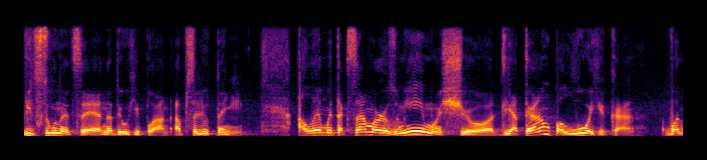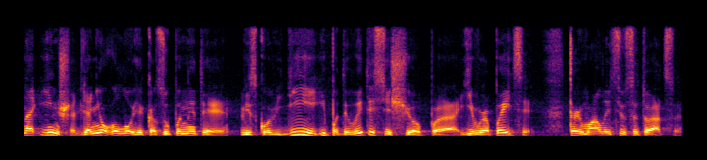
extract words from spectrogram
відсуне це на другий план. Абсолютно ні. Але ми так само розуміємо, що для Трампа логіка вона інша. Для нього логіка зупинити військові дії і подивитися, щоб е, європейці тримали цю ситуацію.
